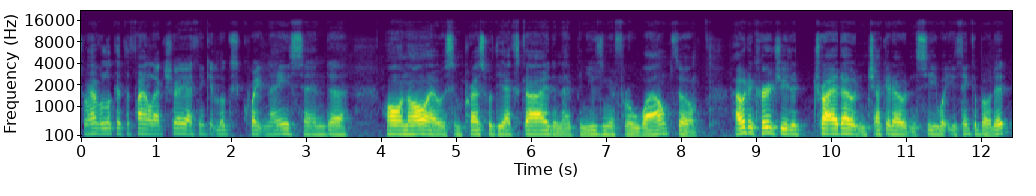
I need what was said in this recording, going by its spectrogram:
So have a look at the final x-ray. I think it looks quite nice and uh, all in all I was impressed with the X-Guide and I've been using it for a while. So I would encourage you to try it out and check it out and see what you think about it.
